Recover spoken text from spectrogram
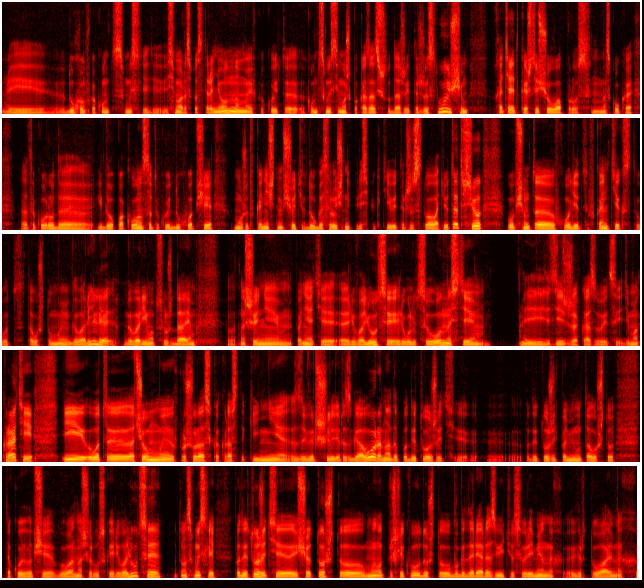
и духом в каком-то смысле весьма распространенным, и в какой-то каком-то смысле может показаться, что даже и торжествующим. Хотя это, конечно, еще вопрос, насколько э, такого рода идолопоклонство, такой дух вообще может в конечном счете в долгосрочной перспективе торжествовать. И вот это все, в общем-то, входит в контекст вот того, что мы говорили, говорим, обсуждаем в отношении понятия революции, революционности, и здесь же оказывается и демократии. И вот э, о чем мы в прошлый раз как раз-таки не завершили разговор, а надо подытожить, э, подытожить помимо того, что такой вообще была наша русская революция, в этом смысле, подытожить э, еще то, что мы вот пришли к выводу, что благодаря развитию современных виртуальных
